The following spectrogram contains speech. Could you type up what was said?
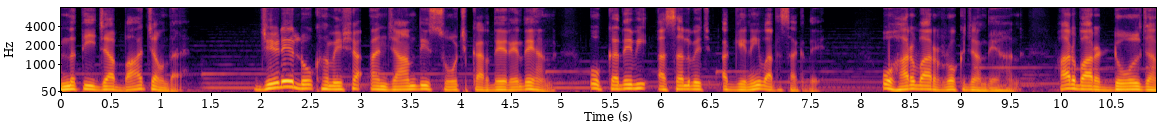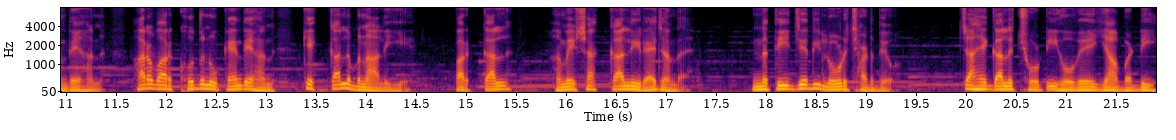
ਨਤੀਜਾ ਬਾਅਦ ਚ ਆਉਂਦਾ ਹੈ। ਜਿਹੜੇ ਲੋਕ ਹਮੇਸ਼ਾ ਅੰਜਾਮ ਦੀ ਸੋਚ ਕਰਦੇ ਰਹਿੰਦੇ ਹਨ, ਉਹ ਕਦੇ ਵੀ ਅਸਲ ਵਿੱਚ ਅੱਗੇ ਨਹੀਂ ਵੱਧ ਸਕਦੇ। ਉਹ ਹਰ ਵਾਰ ਰੁਕ ਜਾਂਦੇ ਹਨ, ਹਰ ਵਾਰ ਡੋਲ ਜਾਂਦੇ ਹਨ, ਹਰ ਵਾਰ ਖੁਦ ਨੂੰ ਕਹਿੰਦੇ ਹਨ ਕਿ ਕੱਲ ਬਣਾ ਲਈਏ, ਪਰ ਕੱਲ ਹਮੇਸ਼ਾ ਕੱਲ ਹੀ ਰਹਿ ਜਾਂਦਾ ਹੈ। ਨਤੀਜੇ ਦੀ ਲੋੜ ਛੱਡ ਦਿਓ। ਚਾਹੇ ਗੱਲ ਛੋਟੀ ਹੋਵੇ ਜਾਂ ਵੱਡੀ,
